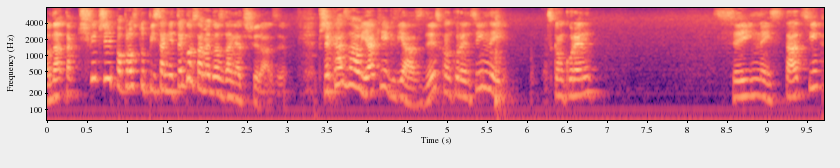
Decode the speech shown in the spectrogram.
Ona tak ćwiczy po prostu pisanie tego samego zdania trzy razy. Przekazał jakie gwiazdy z konkurencyjnej z konkurencyjnej stacji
